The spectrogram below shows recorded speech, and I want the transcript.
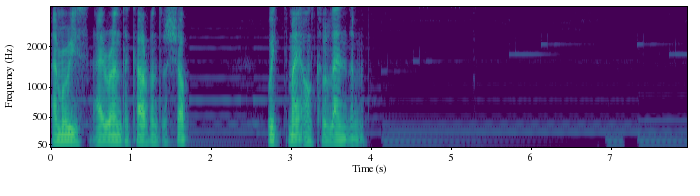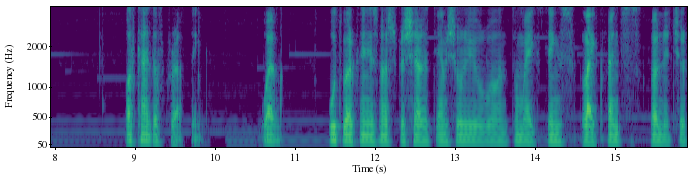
I'm Reese. I run the carpenter shop with my uncle Landen. What kind of crafting? Well, Woodworking is my specialty. I'm sure you want to make things like fences, furniture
